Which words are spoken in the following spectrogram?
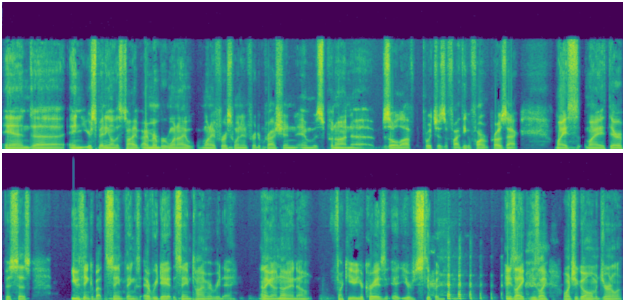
and uh, and you're spending all this time. I remember when I when I first went in for depression and was put on uh, Zoloft, which is a I think a form of Prozac. My my therapist says, you think about the same things every day at the same time every day. And I go, no, I don't. Fuck you. You're crazy. You're stupid. And he's like, he's like, why don't you go home and journal it?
